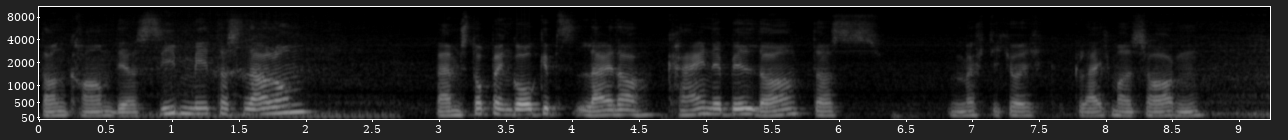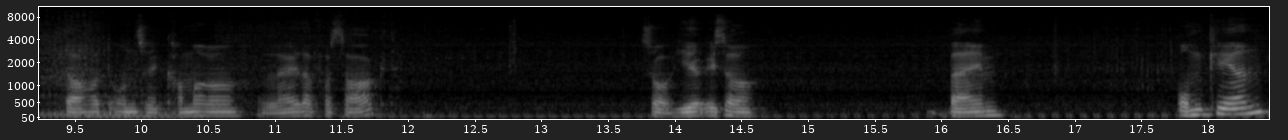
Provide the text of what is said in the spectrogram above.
Dann kam der 7 Meter Slalom. Beim Stop and Go gibt es leider keine Bilder. Das möchte ich euch gleich mal sagen. Da hat unsere Kamera leider versagt. So, hier ist er beim Umkehren.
